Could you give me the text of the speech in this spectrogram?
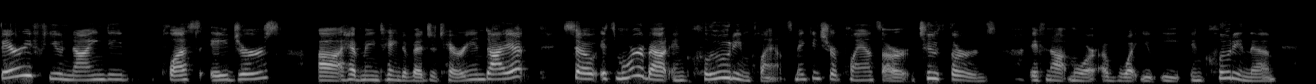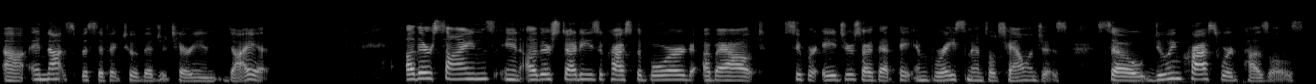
very few 90 plus agers uh, have maintained a vegetarian diet. So it's more about including plants, making sure plants are two thirds, if not more, of what you eat, including them, uh, and not specific to a vegetarian diet. Other signs in other studies across the board about super agers are that they embrace mental challenges. So doing crossword puzzles,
